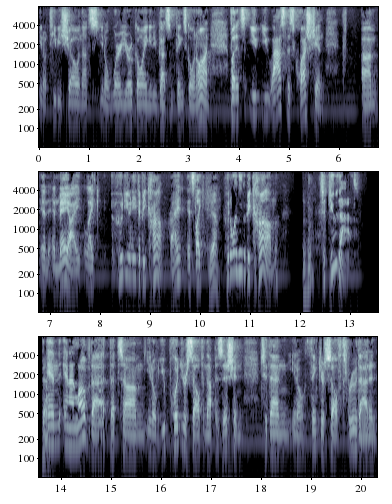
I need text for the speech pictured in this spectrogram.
you know TV show and that's you know where you're going and you've got some things going on, but it's you you asked this question, um, and and may I like who do you need to become, right? It's like, yeah. who do I need to become mm-hmm. to do that? Yeah. And and I love that that um, you know you put yourself in that position to then you know think yourself through that and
